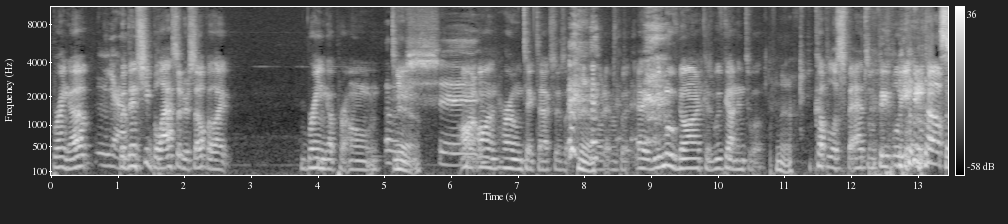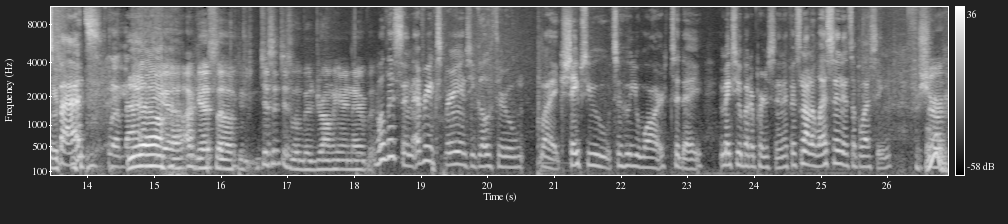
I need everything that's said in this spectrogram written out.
bring up, yeah. but then she blasted herself by like bringing up her own oh, Yeah. shit. on, on her own TikTok. So it's like Yeah. whatever. But hey, we moved on because we've gotten into a yeah, couple of spats with people, you know. Spats. Love that. yeah, yeah, I guess so. Just just a little bit of drama here and there, but Well, listen, every experience you go through, like, shapes you to who you are today. It makes you a better person. If it's not a lesson, it's a blessing. for sure.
